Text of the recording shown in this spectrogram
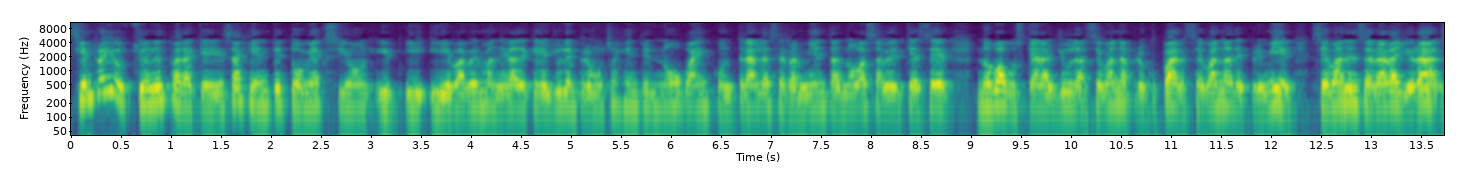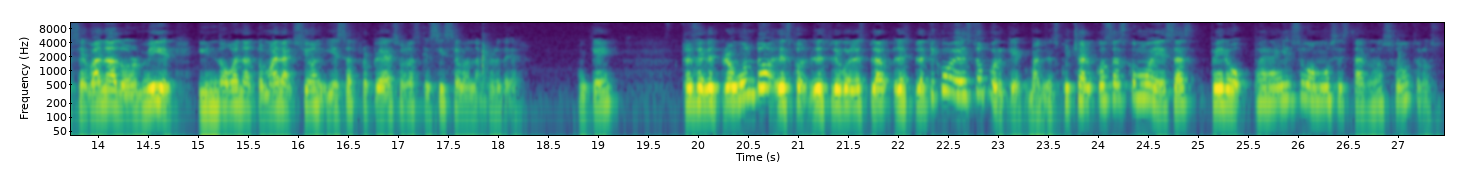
Siempre hay opciones para que esa gente tome acción y, y, va a haber manera de que le ayuden, pero mucha gente no va a encontrar las herramientas, no va a saber qué hacer, no va a buscar ayuda, se van a preocupar, se van a deprimir, se van a encerrar a llorar, se van a dormir y no van a tomar acción y esas propiedades son las que sí se van a perder. ¿Ok? Entonces les pregunto, les, les, les, les platico esto porque van a escuchar cosas como esas, pero para eso vamos a estar nosotros.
